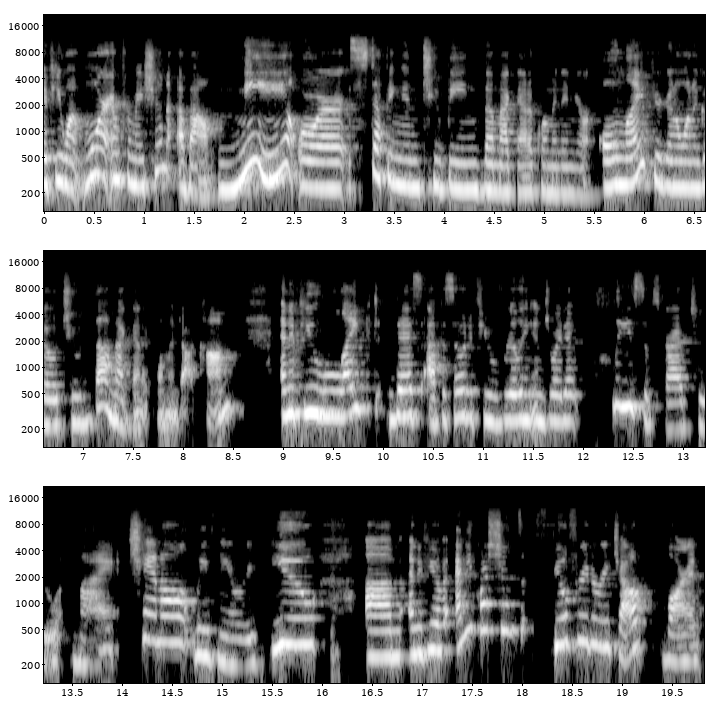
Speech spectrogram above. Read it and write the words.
If you want more information about me or stepping into being the magnetic woman in your own life, you're going to want to go to themagneticwoman.com. And if you liked this episode, if you really enjoyed it, please subscribe to my channel, leave me a review. Um, and if you have any questions, feel free to reach out, Lauren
